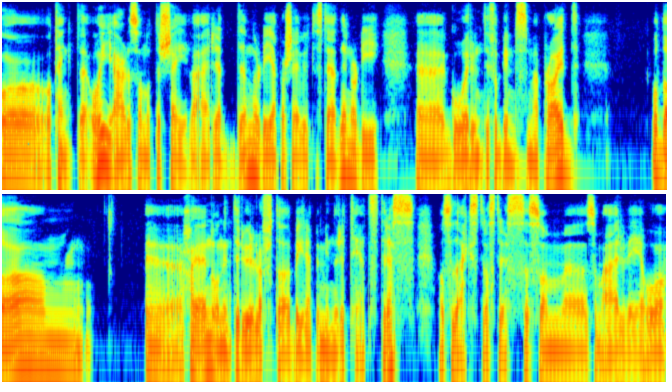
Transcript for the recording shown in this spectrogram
og, og, tenkte oi, er det sånn at det skeive er redde når de er på skeive utesteder, når de uh, går rundt i forbindelse med pride? Og da uh, har jeg i noen intervjuer løfta begrepet minoritetsstress, altså det ekstra stresset som, uh, som er ved å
